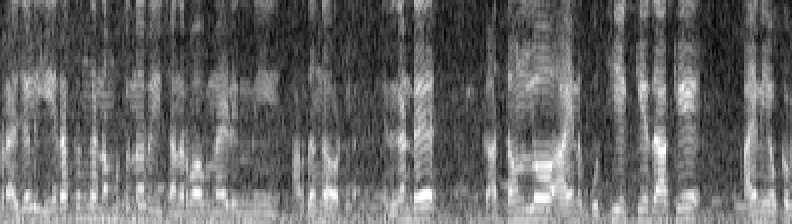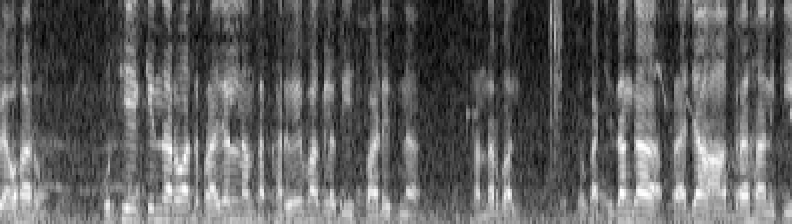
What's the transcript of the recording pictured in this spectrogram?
ప్రజలు ఏ రకంగా నమ్ముతున్నారు ఈ చంద్రబాబు నాయుడిని అర్థం కావట్లేదు ఎందుకంటే గతంలో ఆయన కుర్చీ ఎక్కేదాకే ఆయన యొక్క వ్యవహారం కుర్చీ ఎక్కిన తర్వాత ప్రజలను అంతా కరివేపాకులో తీసి పాడేసిన సందర్భాలు. సో ఖచ్చితంగా ప్రజా ఆగ్రహానికి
